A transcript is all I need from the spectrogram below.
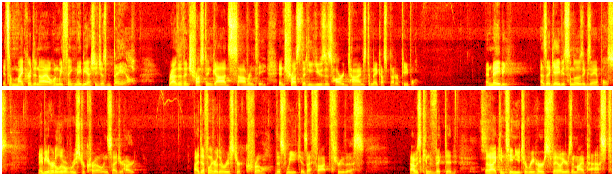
it's a micro denial when we think maybe I should just bail rather than trust in God's sovereignty and trust that He uses hard times to make us better people. And maybe, as I gave you some of those examples, maybe you heard a little rooster crow inside your heart. I definitely heard the rooster crow this week as I thought through this. I was convicted that I continue to rehearse failures in my past.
